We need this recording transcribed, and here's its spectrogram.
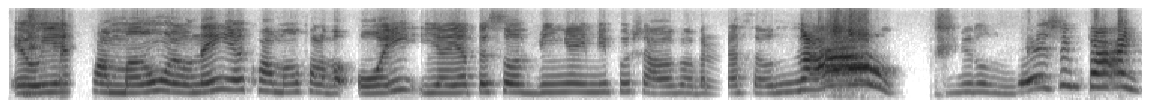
Eu ia com a mão, eu nem ia com a mão, falava oi, e aí a pessoa vinha e me puxava para abraçar. Eu, não! Me deixa em paz!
